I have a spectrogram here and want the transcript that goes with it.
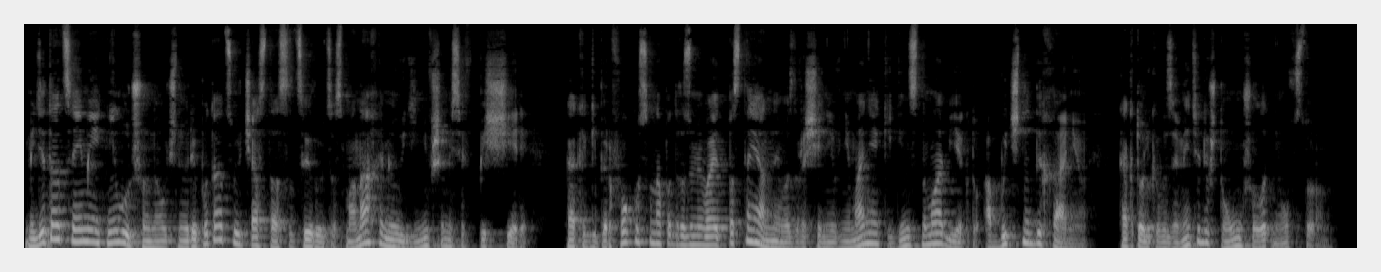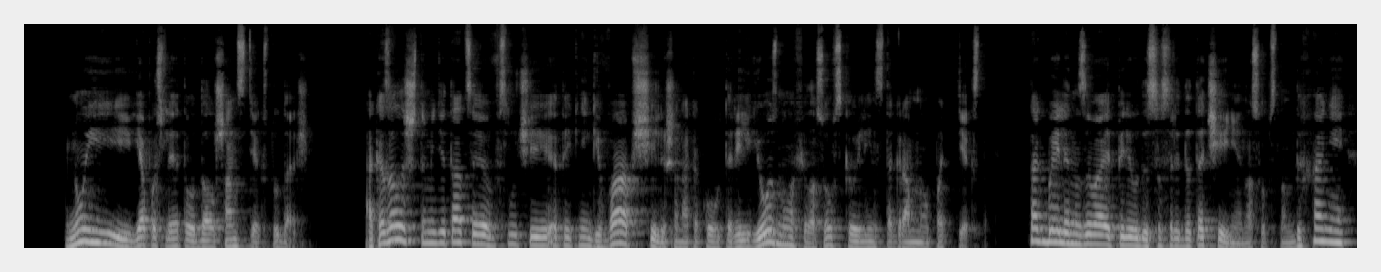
Медитация имеет не лучшую научную репутацию, часто ассоциируется с монахами, уединившимися в пещере. Как и гиперфокус, она подразумевает постоянное возвращение внимания к единственному объекту, обычно дыханию, как только вы заметили, что ум ушел от него в сторону. Ну и я после этого дал шанс тексту дальше. Оказалось, что медитация в случае этой книги вообще лишена какого-то религиозного, философского или инстаграмного подтекста. Так Бейли называет периоды сосредоточения на собственном дыхании,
